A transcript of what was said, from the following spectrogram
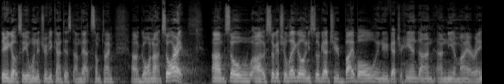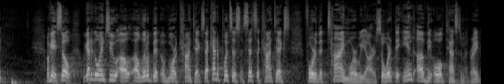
there you go. So you'll win a trivia contest on that sometime uh, going on. So, all right. Um, so, uh, still got your Lego and you still got your Bible and you got your hand on, on Nehemiah, right? Okay, so we got to go into a, a, little bit of more context. That kind of puts us, sets the context for the time where we are. So we're at the end of the Old Testament, right?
